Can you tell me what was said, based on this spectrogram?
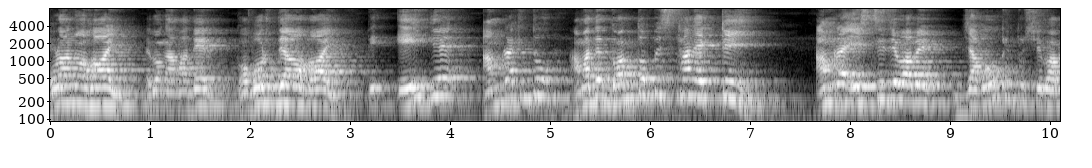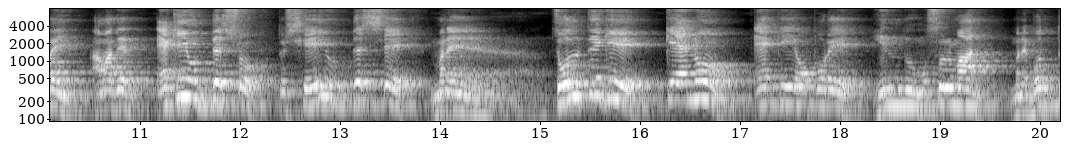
পোড়ানো হয় এবং আমাদের কবর দেওয়া হয়। এই যে আমরা কিন্তু, আমাদের গন্তব্যস্থান একটি, আমরা এসছি যেভাবে যাব কিন্তু সেভাবেই। আমাদের একই উদ্দেশ্য। তো সেই উদ্দেশ্যে মানে চলতে গিয়ে কেন একে অপরে হিন্দু, মুসলমান মানে বৌদ্ধ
